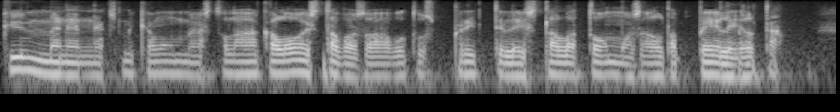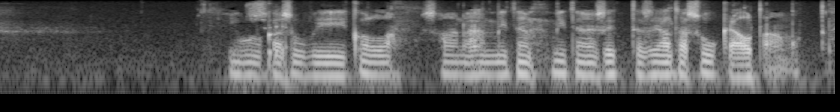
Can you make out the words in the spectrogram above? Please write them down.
kymmenenneksi, mikä mun mielestä oli aika loistava saavutus brittilistalla tuommoiselta peliltä julkaisuviikolla. Saa nähdä, miten, miten sitten sieltä sukeltaa, mutta...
